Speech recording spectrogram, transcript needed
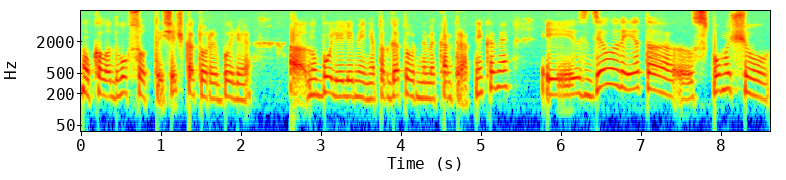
около 200 тысяч, которые были а, ну, более или менее подготовленными контрактниками, и сделали это с помощью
